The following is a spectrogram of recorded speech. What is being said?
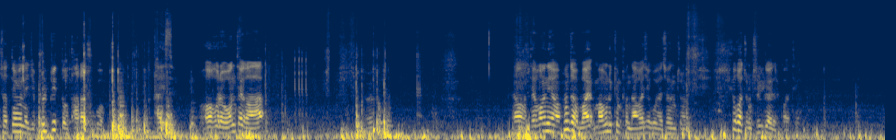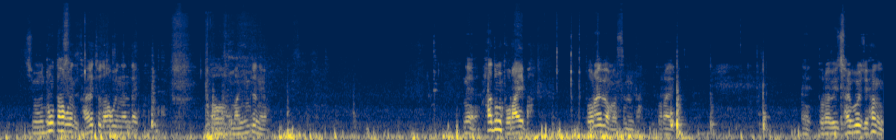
저 때문에 이제 불빛도 달아주고 다 했어요. 어 그래 원태가. 응? 형 대건이 형 혼자 마, 마무리 캠프 나가시고요. 저는 좀 휴가 좀 즐겨야 될 것 같아요 지금 운동도 하고 있는데 다이어트도 하고 있는데 어 많이 힘드네요 네, 하동 도라이바. 도라이바 맞습니다. 도라이바. 네, 도라이바 잘 보이죠? 형이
